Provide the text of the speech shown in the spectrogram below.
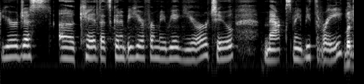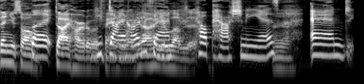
you're just a kid that's going to be here for maybe a year or two, max maybe three. But then you saw him But die hard of a you fan. die hard like, a "Ah, fan. He loves it. How passionate he is, and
